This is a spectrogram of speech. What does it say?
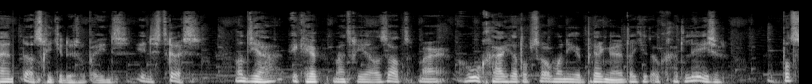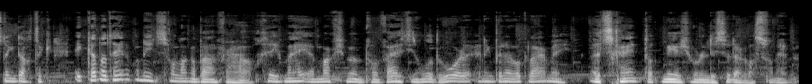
En dan schiet je dus opeens in de stress. Want ja, ik heb materiaal zat, maar hoe ga ik dat op zo'n manier brengen dat je het ook gaat lezen? Plotseling dacht ik, ik kan dat helemaal niet, zo'n lange baan verhaal. Geef mij een maximum van 1500 woorden en ik ben er wel klaar mee. Het schijnt dat meer journalisten daar last van hebben.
